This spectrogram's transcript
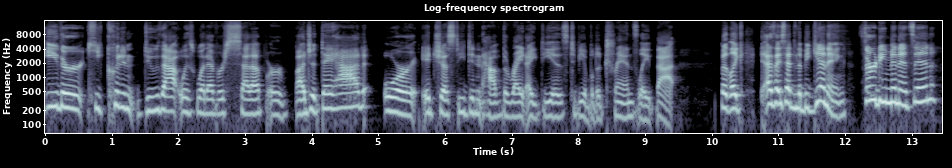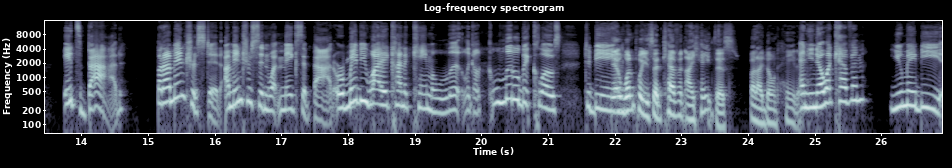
either he couldn't do that with whatever setup or budget they had or it just he didn't have the right ideas to be able to translate that. But like as I said in the beginning, 30 minutes in, it's bad. But I'm interested. I'm interested in what makes it bad or maybe why it kind of came a little like a little bit close to being yeah, At one point you said, "Kevin, I hate this, but I don't hate it." And you know what, Kevin? You may be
